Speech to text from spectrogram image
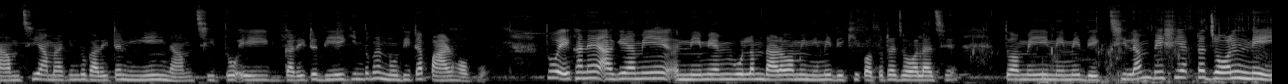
নামছি, আমরা কিন্তু গাড়িটা নিয়েই নামছি। তো এই গাড়িটা দিয়েই কিন্তু আমরা নদীটা পার হব। তো এখানে আগে আমি নেমে, আমি বললাম, দাঁড়াও, আমি নেমে দেখি কতটা জল আছে। তো আমি নেমে দেখছিলাম, বেশি একটা জল নেই,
